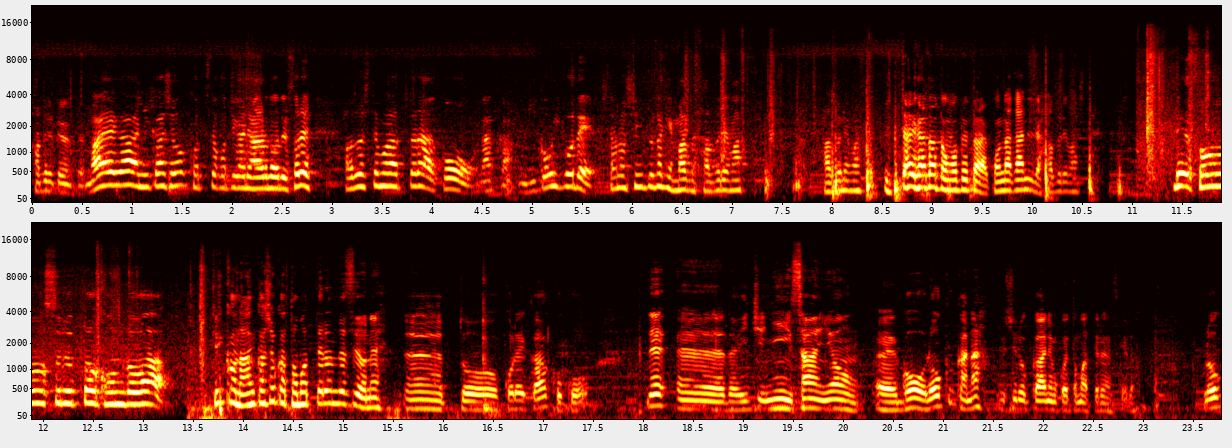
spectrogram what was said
外れてるんですけど前が2箇所こっちとこっち側にあるのでそれ外してもらったらこうなんかギコギコで下のシートだけまず外れます。外れます。一体型と思ってたらこんな感じで外れました。でそうすると今度は結構何箇所か止まってるんですよね。えー、っとこれかここ。で、えー、123456かな。後ろ側にもこれ止まってるんですけど。6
